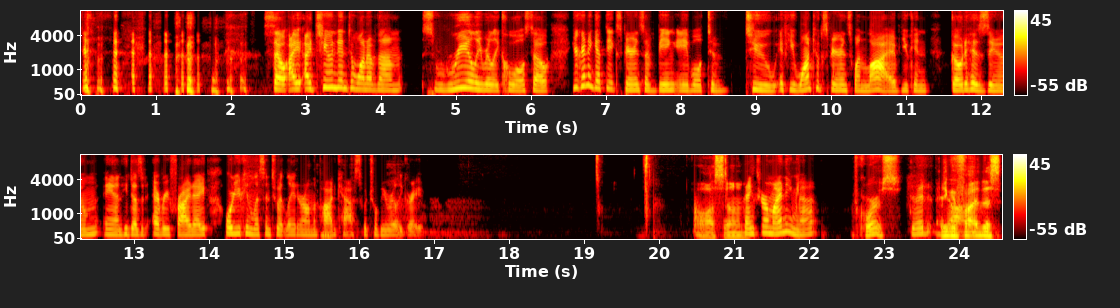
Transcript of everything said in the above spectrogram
so I, I tuned into one of them. It's really, really cool. So you're gonna get the experience of being able to to if you want to experience one live, you can go to his Zoom and he does it every Friday, or you can listen to it later on the mm-hmm. podcast, which will be really great. Awesome. Thanks for reminding me, Matt. Of course. Good. And you can find us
